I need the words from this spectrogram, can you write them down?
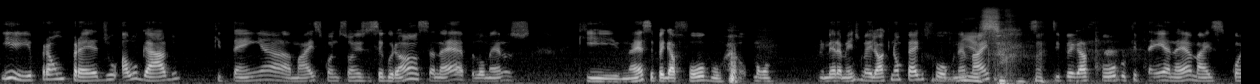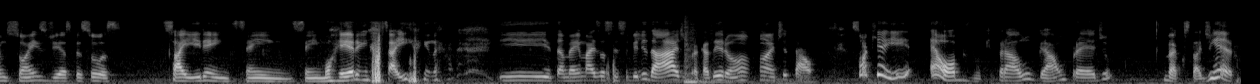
e ir para um prédio alugado que tenha mais condições de segurança, né? Pelo menos que, né, se pegar fogo, bom, primeiramente melhor que não pegue fogo, né? Isso. Mas se pegar fogo que tenha, né, mais condições de as pessoas saírem sem, sem morrerem, saírem, né? E também mais acessibilidade para cadeirante e tal. Só que aí é óbvio que para alugar um prédio vai custar dinheiro.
